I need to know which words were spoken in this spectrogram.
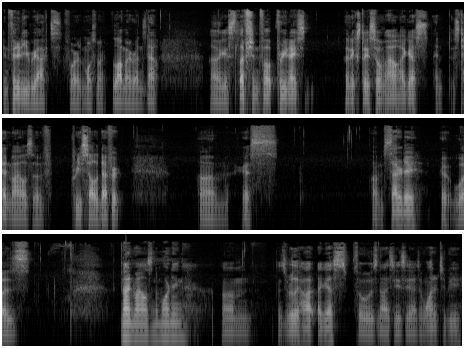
Infinity Reacts for most of my a lot of my runs now. Uh, I guess left shin felt pretty nice the next day somehow. I guess, and it's ten miles of pretty solid effort. Um, I guess um, Saturday it was nine miles in the morning. Um, it was really hot, I guess, so it was not as easy as I wanted to be.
